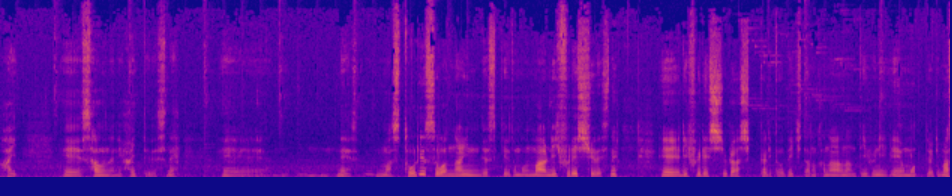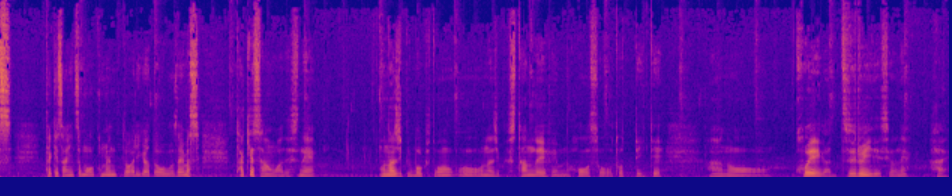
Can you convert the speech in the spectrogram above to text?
はい、えー、サウナに入ってですね,、えー、ねまあ、ストレスはないんですけれどもまあリフレッシュですね。えリフレッシュがしっかりとできたのかななんていうふうに思っております。竹さんいつもコメントありがとうございます。竹さんはですね同じく僕と同じくスタンド FM の放送をとっていてあの声がずるいですよね。はい。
